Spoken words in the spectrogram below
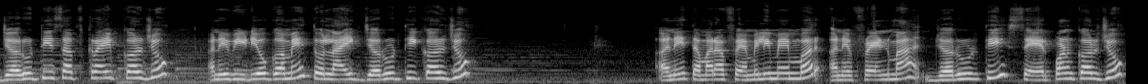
જરૂરથી સબસ્ક્રાઈબ કરજો અને વીડિયો ગમે તો લાઈક જરૂરથી કરજો. અને તમારા ફેમિલી મેમ્બર અને ફ્રેન્ડમાં જરૂરથી શેર પણ કરજો.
